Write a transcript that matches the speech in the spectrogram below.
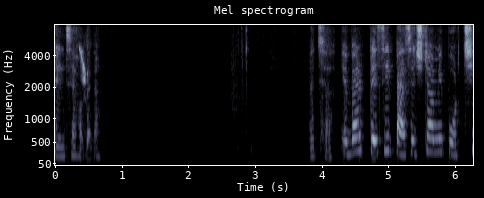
টেন্সে হবে না। আচ্ছা এবার প্রেসির প্যাসেজটা আমি পড়ছি।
